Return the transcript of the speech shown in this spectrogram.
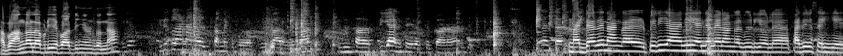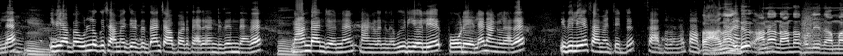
அப்போ அங்கால அப்படியே பார்த்தீங்கன்னு சொன்னா? இங்க இதுக்கெல்லாம் நாங்கள் சமைக்க போறோம். இது இது பிரியாணி செய்யறதுக்கான இது. என்னத்த? மற்றது நாங்கள் பிரியாணி என்னமே நாங்கள் வீடியோவில் பதிவு செய்யல. இவ அப்போ உள்ளுக்கு சமைச்சிட்டு தான் சாப்பாடு தரேன் இருந்தவ நான் தான் சொன்னேன் நாங்கள் இந்த வீடியோலயே போடையில நாங்கள் அதை இதுலயே சமைச்சிட்டு சாப்பிட்றத பார்ப்போம். ஆனால் இது ஆனால் நான் தான் சொல்லியிருந்தேன் அம்மா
